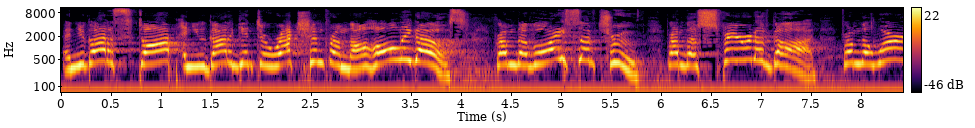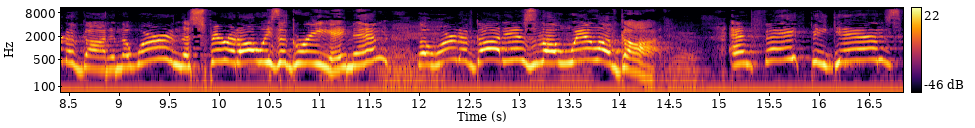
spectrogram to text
And you gotta stop and you gotta get direction from the Holy Ghost, from the voice of truth, from the Spirit of God, from the Word of God. And the Word and the Spirit always agree. Amen? The Word of God is the will of God. And faith begins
